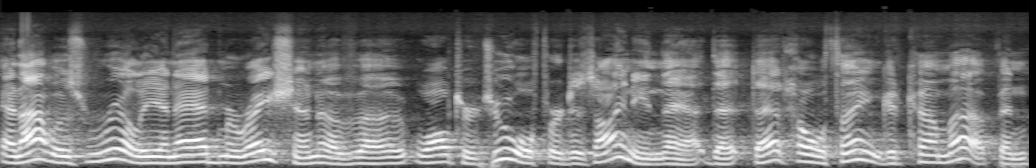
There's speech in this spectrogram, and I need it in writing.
And I was really in admiration of uh, Walter Jewell for designing that, that that whole thing could come up. And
